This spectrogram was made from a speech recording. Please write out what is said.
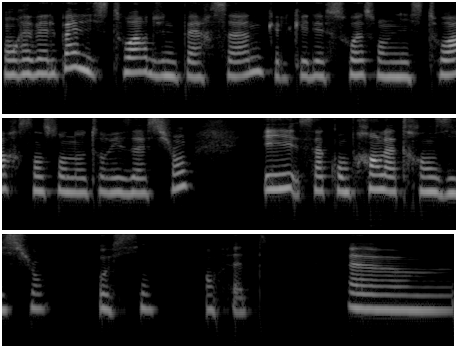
on révèle pas l'histoire d'une personne, quelle qu'elle soit son histoire, sans son autorisation, et ça comprend la transition aussi, en fait. Euh,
